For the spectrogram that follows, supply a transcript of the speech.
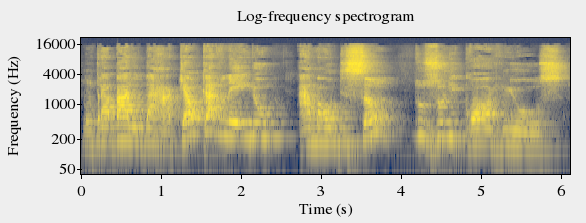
num trabalho da Raquel Carneiro, A Maldição dos Unicórnios,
